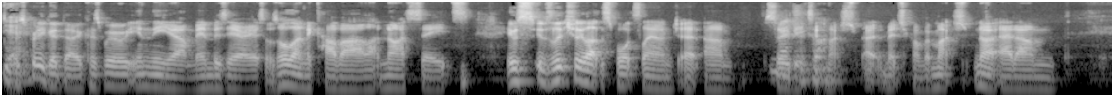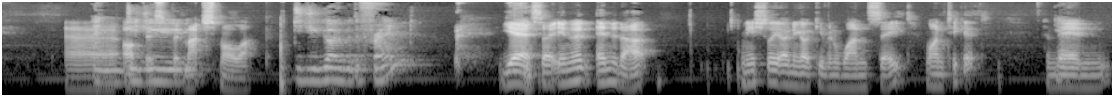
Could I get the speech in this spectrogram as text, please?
Yeah. It was pretty good though because we were in the uh, members area, so it was all undercover, like nice seats. It was it was literally like the sports lounge at um, Subi, much at Metricon, but much no at um uh, Optus, you- but much smaller. Did you go with a friend? Yeah, so it ended- ended up initially only got given one seat, one ticket, and Yeah. then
